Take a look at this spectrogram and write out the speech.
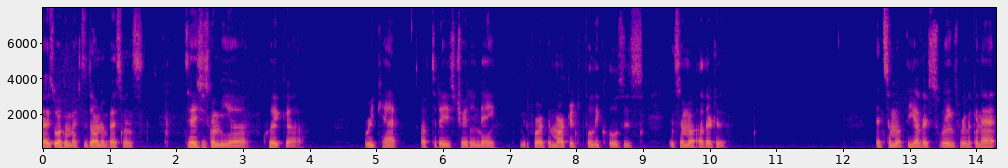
guys, welcome back to Don Investments. Today's just going to be a quick uh, recap of today's trading day before the market fully closes and some other and some of the other swings we're looking at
